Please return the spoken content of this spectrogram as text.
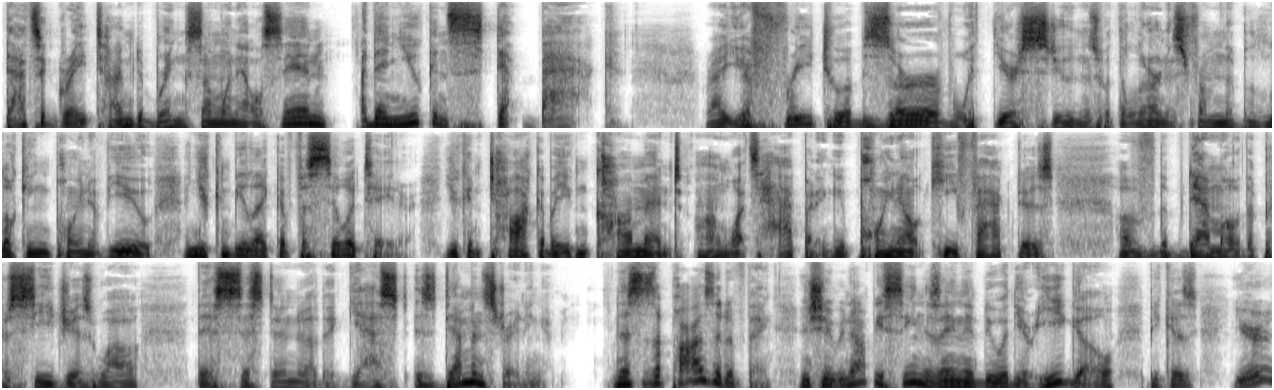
that's a great time to bring someone else in. And then you can step back right? You're free to observe with your students, with the learners from the looking point of view. And you can be like a facilitator. You can talk about, you can comment on what's happening. You point out key factors of the demo, the procedures while the assistant or the guest is demonstrating it. This is a positive thing and should not be seen as anything to do with your ego because you're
